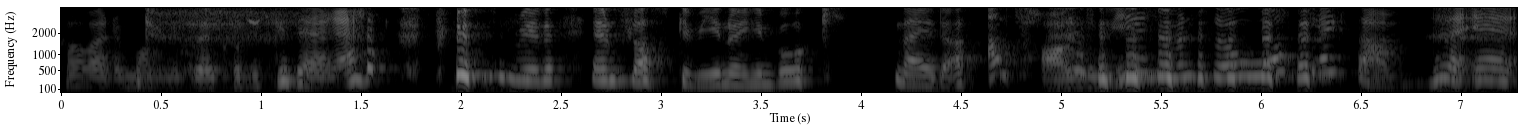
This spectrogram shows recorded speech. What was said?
Kan være det mange bøker å diskutere. Plutselig blir det en flaske vin og ingen bok. Nei da. Antageligvis, men so what, liksom. Det er,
